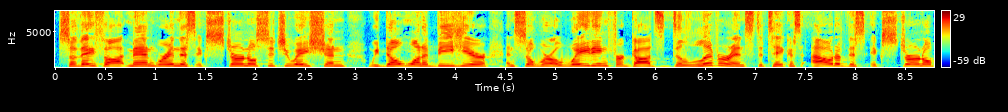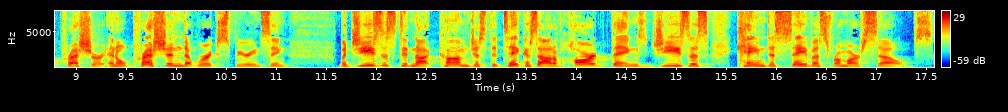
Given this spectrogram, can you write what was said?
So they thought, man, we're in this external situation. We don't want to be here. And so we're awaiting for God's deliverance to take us out of this external pressure and oppression that we're experiencing. But Jesus did not come just to take us out of hard things. Jesus came to save us from ourselves.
